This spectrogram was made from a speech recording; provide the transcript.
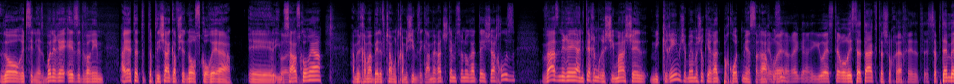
לא רציני. אז בואו נראה איזה דברים... היה את- הפלישה, אגב, של North Korea אה, עם. South Korea. המלחמה ב-1950 זה גם ירד 12.9 אחוז. ואז נראה, אני אתן לכם רשימה של מקרים שבהם השוק ירד פחות מ-10 אחוזים. רגע, US טרוריסט אטאק, אתה שוכח את ספטמבר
